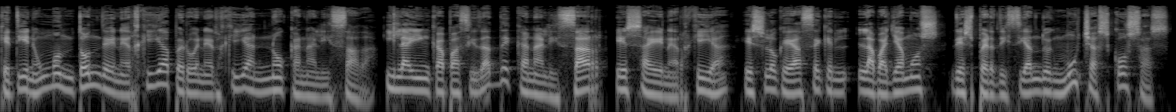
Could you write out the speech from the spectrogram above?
que tiene un montón de energía, pero energía no canalizada. Y la incapacidad de canalizar esa energía es lo que hace que la vayamos desperdiciando en muchas cosas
